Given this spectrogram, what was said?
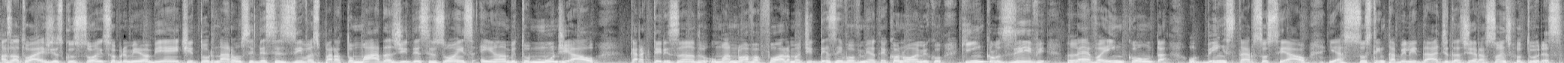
As atuais discussões sobre o meio ambiente tornaram-se decisivas para tomadas de decisões em âmbito mundial, caracterizando uma nova forma de desenvolvimento econômico que, inclusive, leva em conta o bem-estar social e a sustentabilidade das gerações futuras.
